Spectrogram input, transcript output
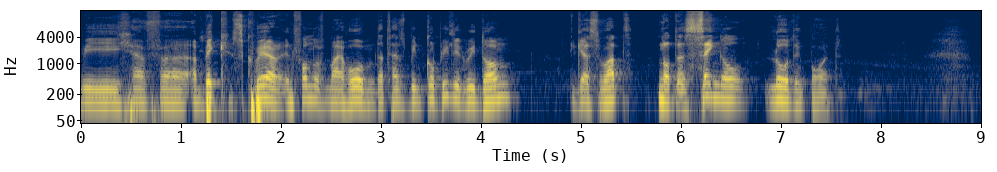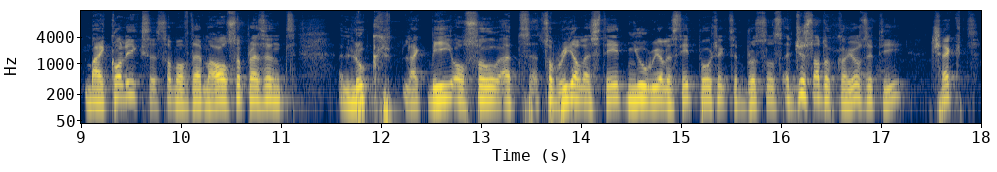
we have uh, a big square in front of my home that has been completely redone. Guess what? Not a single loading point. My colleagues, uh, some of them are also present, look like me also at, at some real estate, new real estate projects in Brussels, and just out of curiosity, checked.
